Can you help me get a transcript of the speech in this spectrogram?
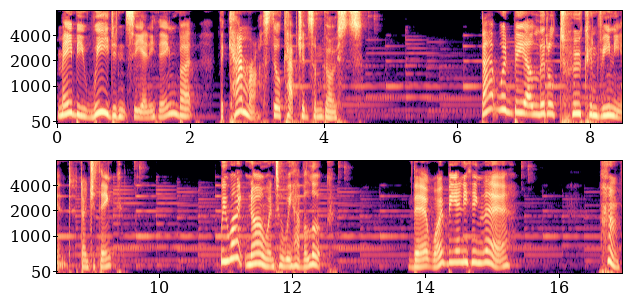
Maybe we didn't see anything, but the camera still captured some ghosts. That would be a little too convenient, don't you think? We won't know until we have a look. There won't be anything there. Humph.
